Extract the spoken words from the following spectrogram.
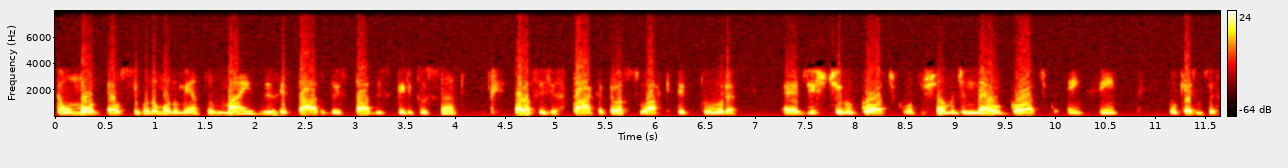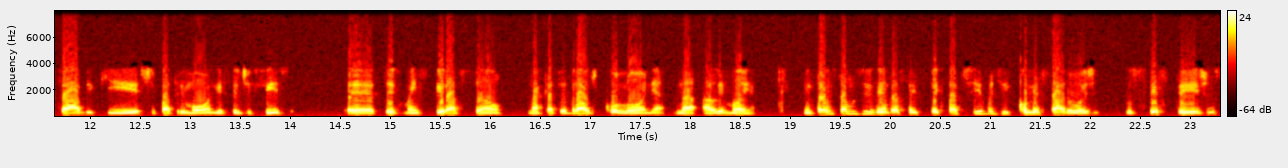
é, um, é o segundo monumento mais visitado do estado do Espírito Santo. Ela se destaca pela sua arquitetura é, de estilo gótico, outros chamam de neogótico, enfim. O que a gente sabe é que este patrimônio, esse edifício, é, teve uma inspiração na Catedral de Colônia, na Alemanha. Então, estamos vivendo essa expectativa de começar hoje os festejos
